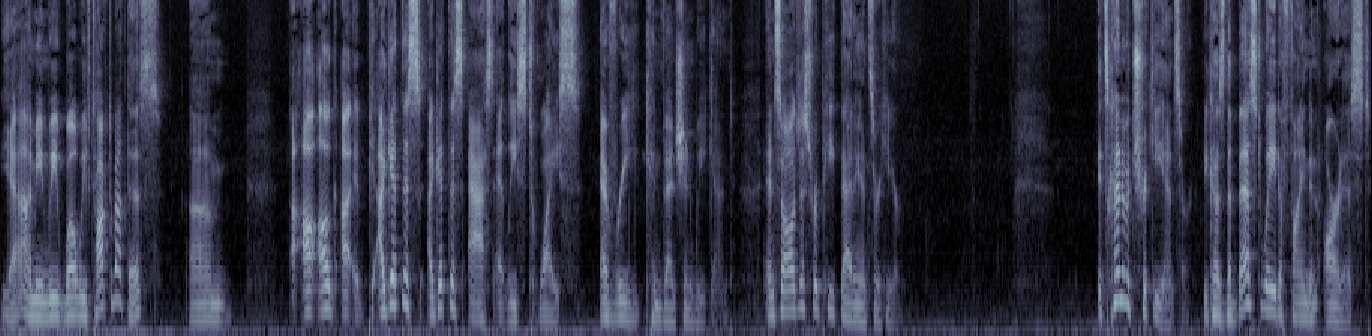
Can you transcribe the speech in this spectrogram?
yeah. I mean, we well, we've talked about this. Um, I'll, I'll I, I get this I get this asked at least twice every convention weekend, and so I'll just repeat that answer here it's kind of a tricky answer because the best way to find an artist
